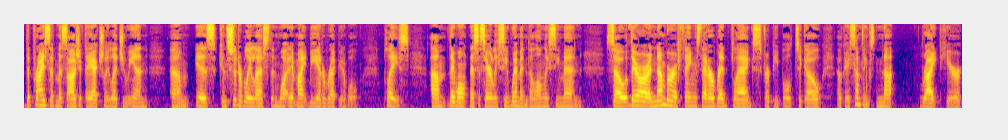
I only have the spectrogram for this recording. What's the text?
the price of massage, if they actually let you in, um, is considerably less than what it might be at a reputable place. Um, they won't necessarily see women, they'll only see men. So there are a number of things that are red flags for people to go, okay, something's not right here.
